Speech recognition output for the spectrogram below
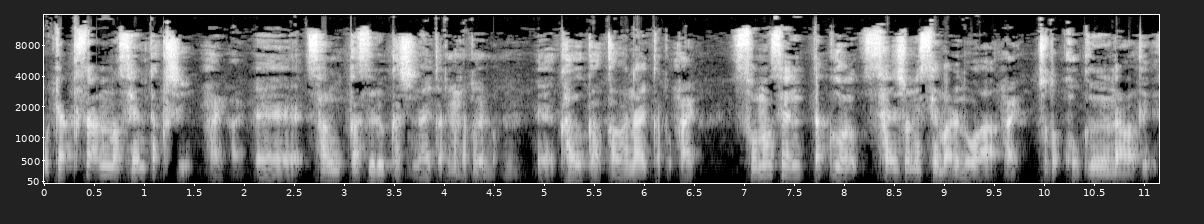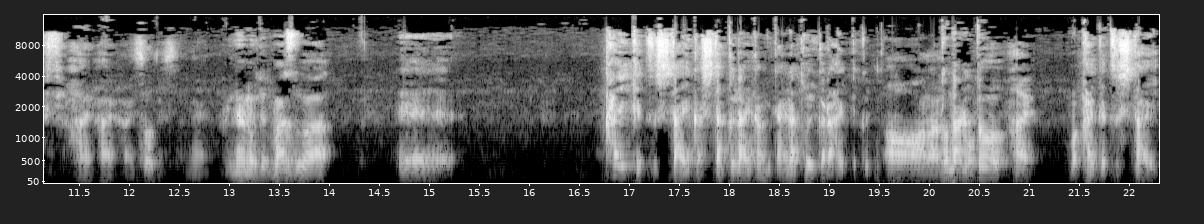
お客さんの選択肢、はいはい。えー参加するかしないかとか、例えば、うんうんうんえー買うか買わないかとか、はい。その選択を最初に迫るのは、はいちょっと酷なわけですよ。はいはいはい。そうですよね。なので、まずは、えー解決したいかしたくないかみたいな問いから入ってくる。ああ、なるほど。となるとはい。まあ、解決したい。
